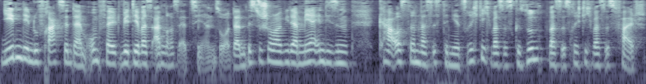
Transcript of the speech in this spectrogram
jeden, den du fragst in deinem Umfeld, wird dir was anderes erzählen. So, dann bist du schon mal wieder mehr in diesem Chaos drin. Was ist denn jetzt richtig? Was ist gesund? Was ist richtig? Was ist falsch?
